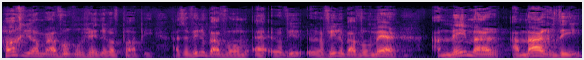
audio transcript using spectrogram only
הכי אמר אבוכם שני דרב פאפי. אז רבינו בא ואומר, המימר אמר לי,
